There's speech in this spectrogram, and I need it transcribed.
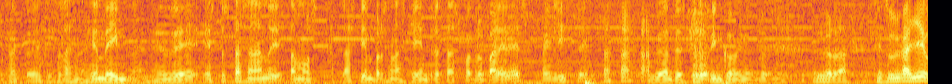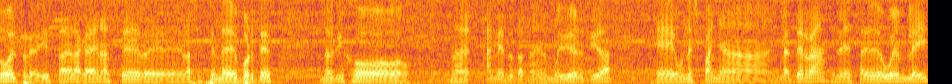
Exacto, esa es la sensación de himno. la sensación de esto está sonando y estamos las 100 personas que hay entre estas cuatro paredes felices durante estos 5 minutos. ¿no? Es verdad. Jesús Gallego, el periodista de la cadena SER de la sección de deportes, nos dijo una anécdota también muy divertida. Eh, un España-Inglaterra en el estadio de Wembley.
